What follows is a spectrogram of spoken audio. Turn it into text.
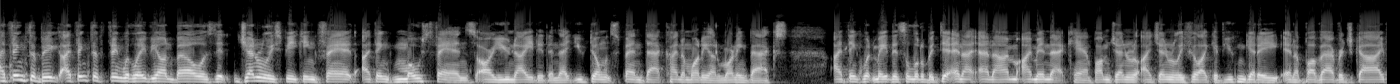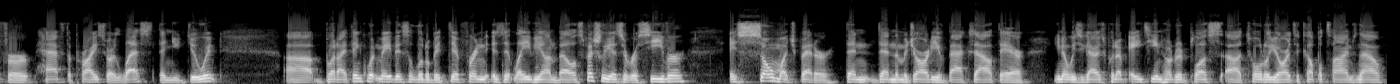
I think the big, I think the thing with Le'Veon Bell is that generally speaking, fan, I think most fans are united in that you don't spend that kind of money on running backs. I think what made this a little bit, di- and I and I'm I'm in that camp. I'm general. I generally feel like if you can get a an above average guy for half the price or less, then you do it. Uh, but I think what made this a little bit different is that Le'Veon Bell, especially as a receiver, is so much better than than the majority of backs out there. You know, he's a guy who's put up 1,800 plus uh, total yards a couple times now,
